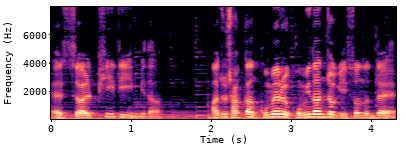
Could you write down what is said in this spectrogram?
SRPD입니다 아주 잠깐 구매를 고민한 적이 있었는데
